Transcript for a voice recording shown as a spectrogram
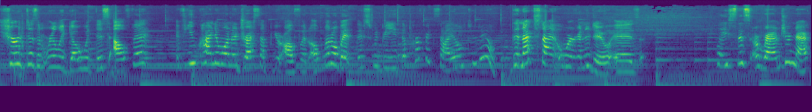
sure it doesn't really go with this outfit. If you kind of want to dress up your outfit a little bit, this would be the perfect style to do. The next style we're going to do is place this around your neck.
